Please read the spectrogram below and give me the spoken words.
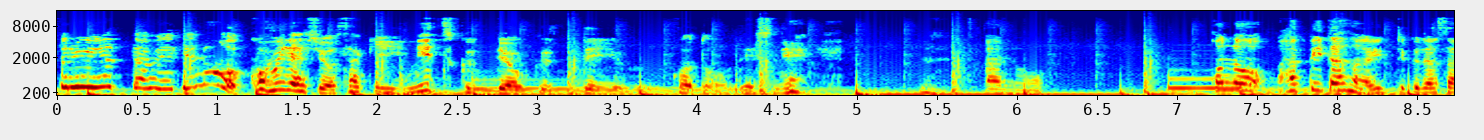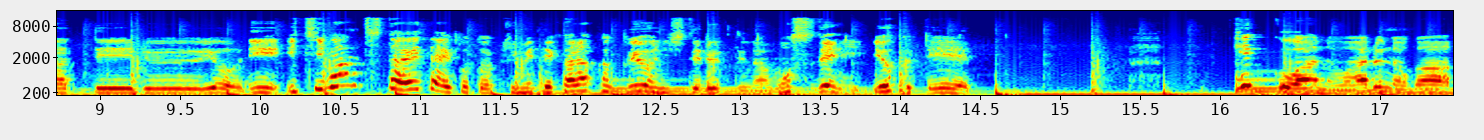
それをやった上での込み出しを先に作っておくっていうことですね。うん。あの、このハッピーターンさんが言ってくださっているように、一番伝えたいことを決めてから書くようにしてるっていうのはもうすでに良くて、結構あの、あるのが、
